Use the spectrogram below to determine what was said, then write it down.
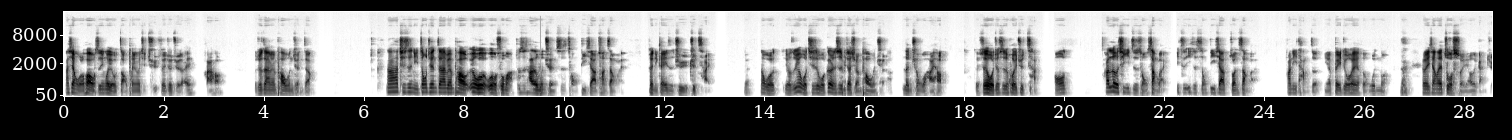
那像我的话，我是因为有找朋友一起去，所以就觉得哎还好，我就在那边泡温泉这样。那其实你中间在那边泡，因为我我有说嘛，就是它的温泉是从地下窜上来，所以你可以一直去去踩。对那我有时因为我其实我个人是比较喜欢泡温泉啊，冷泉我还好，对，所以我就是会去踩，然后它热气一直从上来，一直一直从地下钻上来，那你躺着，你的背就会很温暖，有点像在做水疗的感觉。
